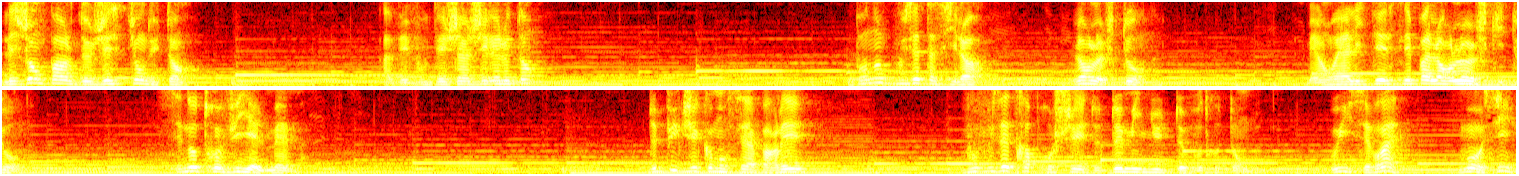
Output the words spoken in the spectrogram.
Les gens parlent de gestion du temps. Avez-vous déjà géré le temps? Pendant que vous êtes assis là, l'horloge tourne. Mais en réalité, ce n'est pas l'horloge qui tourne. C'est notre vie elle-même. Depuis que j'ai commencé à parler, vous vous êtes rapproché de deux minutes de votre tombe. Oui, c'est vrai, moi aussi.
